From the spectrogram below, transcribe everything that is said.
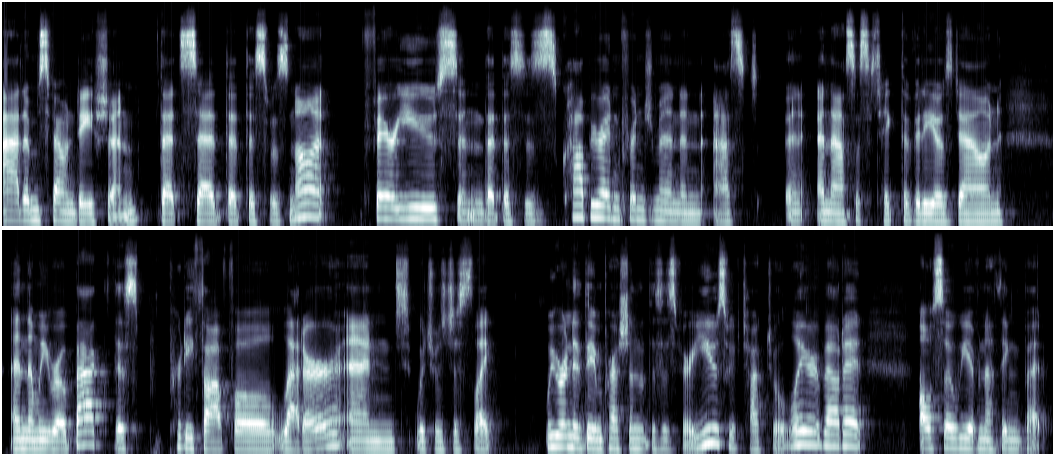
Addams Foundation that said that this was not fair use and that this is copyright infringement and asked and, and asked us to take the videos down. And then we wrote back this pretty thoughtful letter and which was just like we were under the impression that this is fair use. We've talked to a lawyer about it. Also, we have nothing but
